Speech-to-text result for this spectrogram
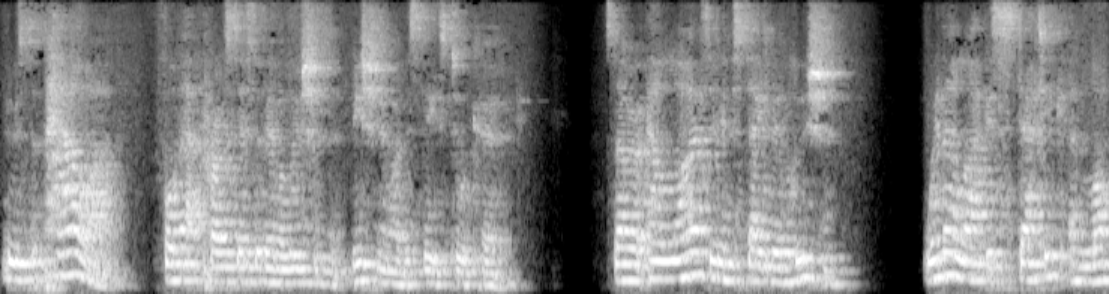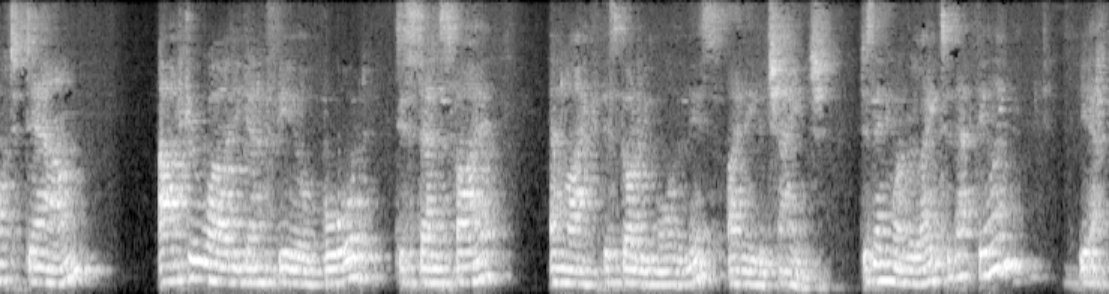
who's the power for that process of evolution that Vishnu oversees to occur. So our lives are in a state of evolution. When our life is static and locked down, after a while you're going to feel bored, dissatisfied, and like, there's got to be more than this, I need a change. Does anyone relate to that feeling? Yeah.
